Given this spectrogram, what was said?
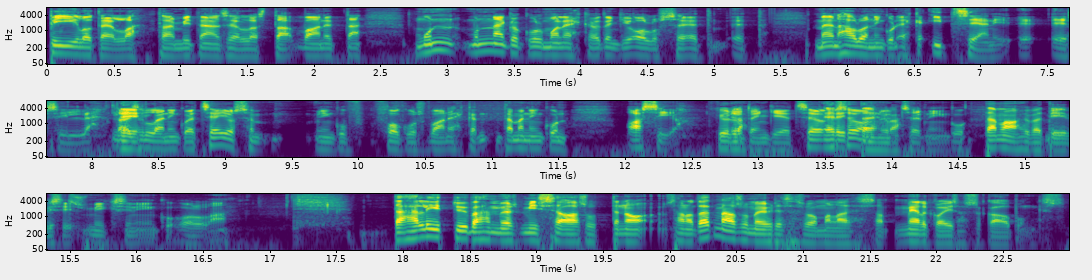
piilotella tai mitään sellaista, vaan että mun, mun näkökulma on ehkä jotenkin ollut se, että, että mä en halua niin kuin ehkä itseäni e- esille. Tai Niin. sillä niin kuin, että se ei ole se niin kuin fokus, vaan ehkä tämä niin kuin asia Kyllä. jotenkin. Että se, se on hyvä. nyt se, niin kuin, Tämä on hyvä tiivistys. miksi, miksi niin kuin ollaan. Tähän liittyy vähän myös, missä asutte. No, sanotaan, että me asumme yhdessä suomalaisessa melko isossa kaupungissa.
